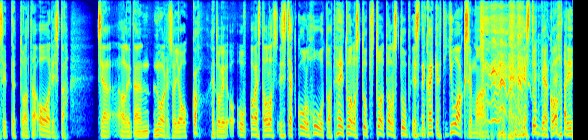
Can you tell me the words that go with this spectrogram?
sitten tuolta Oodista – siellä oli tämä nuorisojoukko. He tuli ovesta ulos ja sitten sieltä kuului huutoa, että hei tuolla on Stub, tuolla on Stub. Ja sitten kaikki lähti juoksemaan Stubia kohti.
